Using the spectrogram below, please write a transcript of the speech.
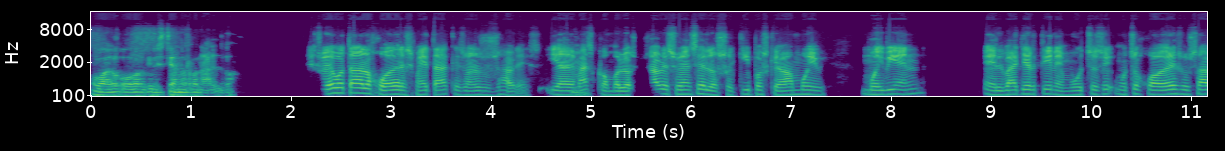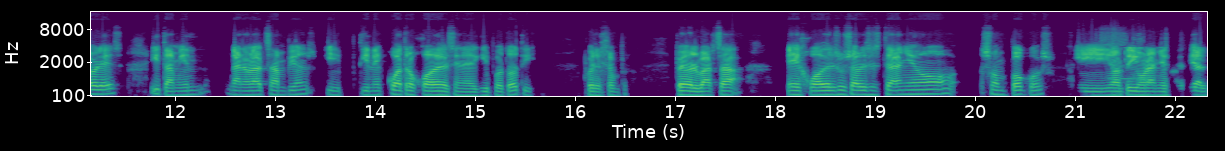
o, algo Cristiano Ronaldo. Suele votar a los jugadores meta, que son los usables. Y además, mm. como los usables suelen ser los equipos que van muy, muy bien, el Bayern tiene muchos, muchos jugadores usables y también ganó la Champions y tiene cuatro jugadores en el equipo Toti, por ejemplo. Pero el Barça, eh, jugadores usables este año son pocos y no tenido un año especial.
